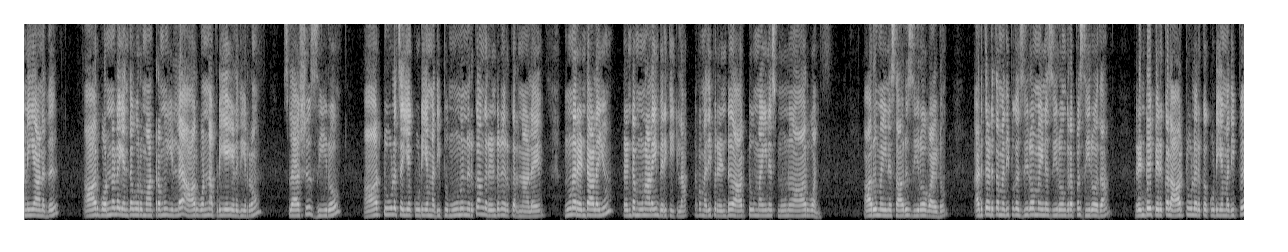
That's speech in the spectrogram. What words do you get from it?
அணியானது. ஆர் ஒன்னில் எந்த ஒரு மாற்றமும் இல்லை. ஆர் ஒன் அப்படியே எழுதிடுறோம். ஸ்லாஷு ஜீரோ ஆர் டூவில் செய்யக்கூடிய மதிப்பு மூணுன்னு இருக்குது அங்கே ரெண்டுன்னு இருக்கிறதுனால மூணு ரெண்டாலையும் ரெண்டை மூணாலையும் பெருக்கிக்கலாம். அப்போ மதிப்பு ரெண்டு ஆர் டூ மைனஸ் மூணு ஆர் ஒன் ஆறு மைனஸ் ஆறு ஜீரோவாயிடும் அடுத்தடுத்த மதிப்புகள் ஜீரோ மைனஸ் ஜீரோங்கிறப்ப ஜீரோ தான். ரெண்டு பெருக்கல் ஆர் டூவில் இருக்கக்கூடிய மதிப்பு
